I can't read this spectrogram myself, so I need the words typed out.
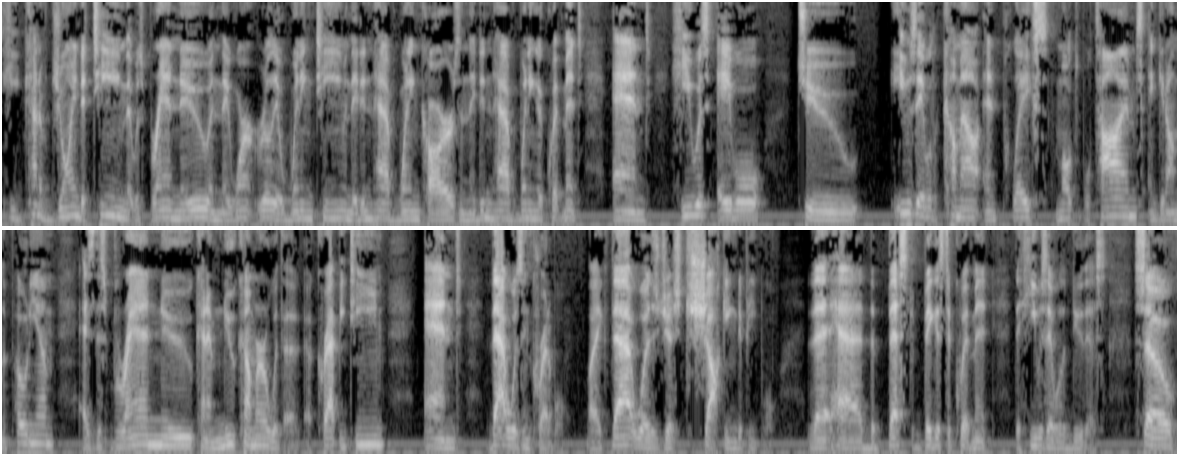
he kind of joined a team that was brand new, and they weren't really a winning team, and they didn't have winning cars, and they didn't have winning equipment, and he was able to he was able to come out and place multiple times and get on the podium as this brand new kind of newcomer with a, a crappy team, and that was incredible. Like that was just shocking to people that had the best, biggest equipment that he was able to do this. So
